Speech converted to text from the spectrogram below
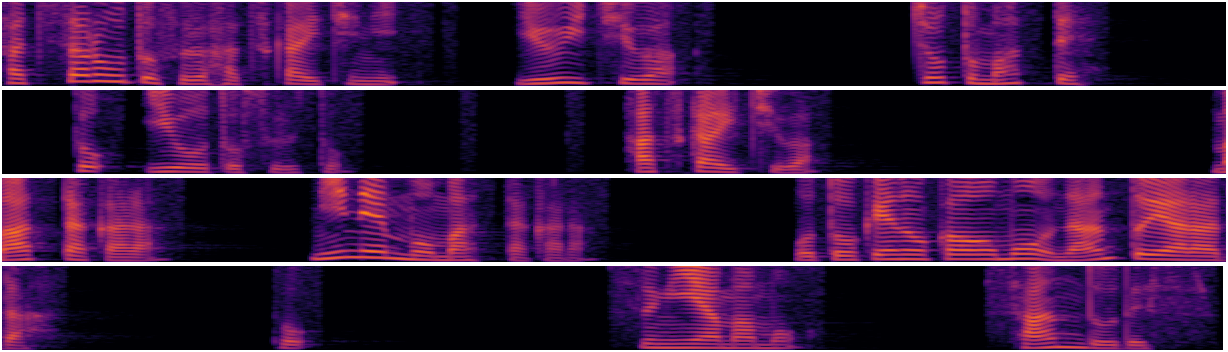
う。立ち去ろうとする廿日市に、雄一は、ちょっと待って、と言おうとすると、廿日市は、待ったから、二年も待ったから、仏の顔も何とやらだ。と、杉山も、三度です。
